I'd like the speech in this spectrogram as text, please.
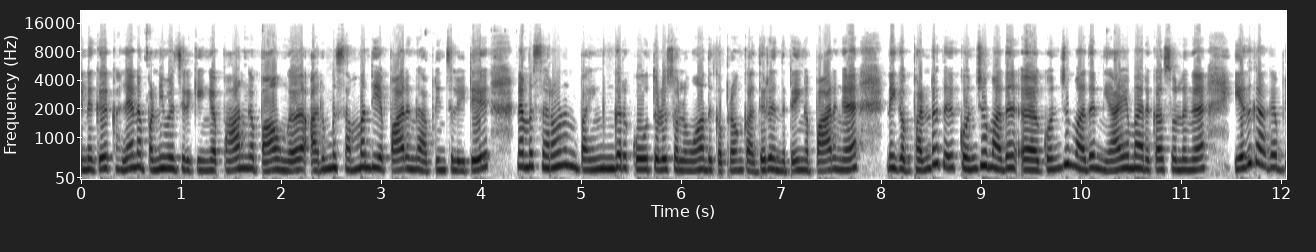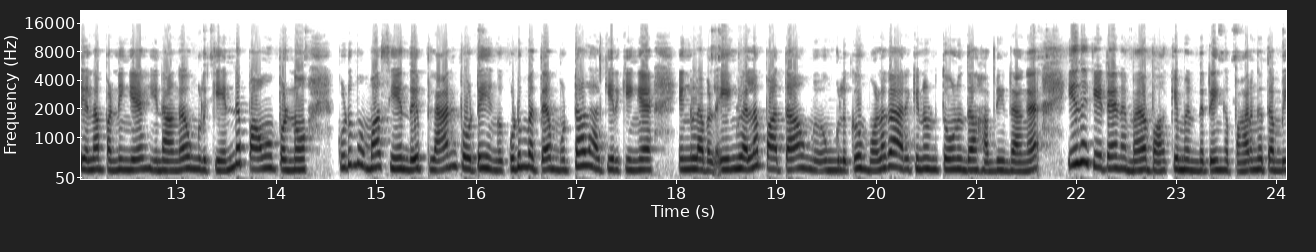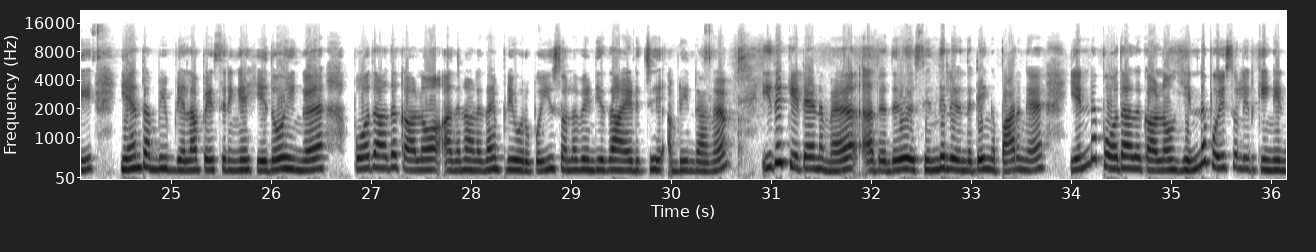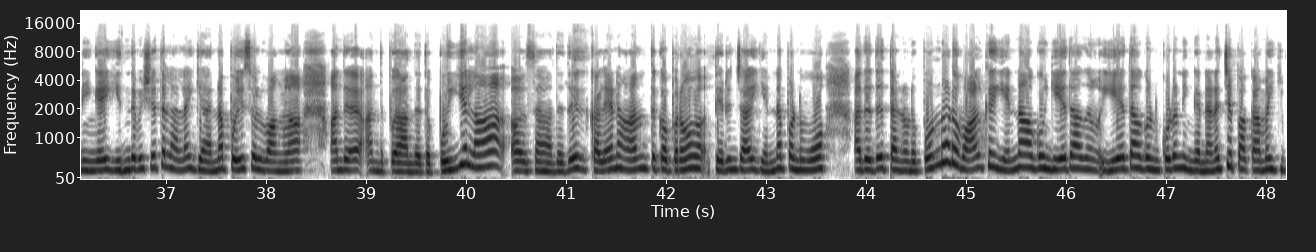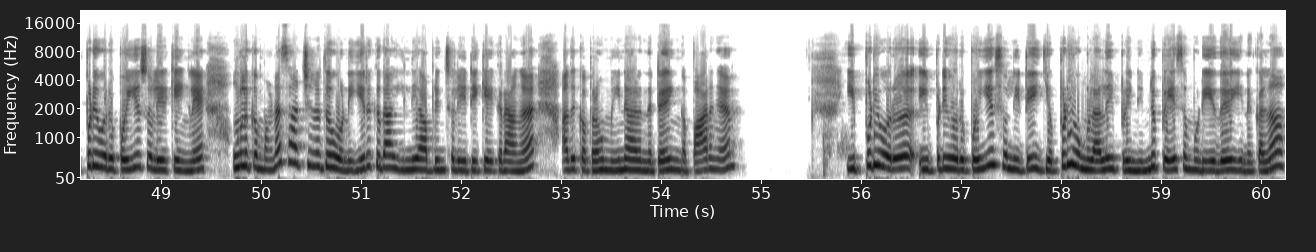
எனக்கு கல்யாணம் பண்ணி வச்சிருக்கீங்க. பாருங்கப்பா அவங்க அருமை சம்மந்தியை பாருங்க. அப்படின்னு சொல்லிட்டு நம்ம சரவணன் பயங்கர கோவத்தோட சொல்லுவோம் அதுக்கப்புறம் கதிர் இருந்துட்டு இங்க பாருங்க நீங்க பண்றது கொஞ்சமாவது கொஞ்சமாவது நியாயமா இருக்கா சொல்லுங்க. எதுக்காக இப்படி எல்லாம் இருக்கீங்க. நாங்க உங்களுக்கு என்ன பாவம் பண்ணோம்? குடும்பமா சேர்ந்து பிளான் போட்டு எங்க குடும்பத்தை முட்டாள் ஆக்கியிருக்கீங்க எங்களை எங்களெல்லாம் பார்த்தா உங்க உங்களுக்கு மிளகா அரைக்கணும்னு தோணுதா? அப்படின்றாங்க. இதை கேட்ட நம்ம பாக்கியம் இருந்துட்டு இங்க பாருங்க தம்பி ஏன் தம்பி இப்படி எல்லாம் பேசுறீங்க? ஏதோ இங்க போதாத காலம். அதனால தான் இப்படி ஒரு பொய் சொல்ல வேண்டியதா ஆயிடுச்சு. அப்படின்றாங்க. இதை கேட்ட நம்ம அதாவது செந்தில் இருந்துட்டு இங்க பாருங்க என்ன போதாத காலம்? என்ன பொய் சொல்லியிருக்கீங்க நீங்க? இந்த விஷயத்துலலாம் யாருன்னா பொய் சொல்லுவாங்களா? அந்த அந்த அந்த பொய்யெல்லாம் அதாவது கல்யாணம் ஆனதுக்கு அப்புறம் தெரிஞ்சால் என்ன பண்ணுவோம்? அதாவது தன்னோட பொண்ணோட வாழ்க்கை என்ன ஆகும்? ஏதாகும் ஏதாகும்னு கூட நீங்கள் நினச்சி பார்க்காம இப்படி ஒரு பொய்யை சொல்லியிருக்கீங்களே உங்களுக்கு மனசாட்சினது ஒன்று இருக்குதா? இல்லையா? அப்படின்னு சொல்லிட்டு கேட்குறாங்க அதுக்கப்புறம் மீனாக இருந்துட்டு இங்கே பாருங்கள் இப்படி ஒரு இப்படி ஒரு பொய்யை சொல்லிட்டு எப்படி உங்களால் இப்படி நின்று பேச முடியுது? எனக்கெல்லாம்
